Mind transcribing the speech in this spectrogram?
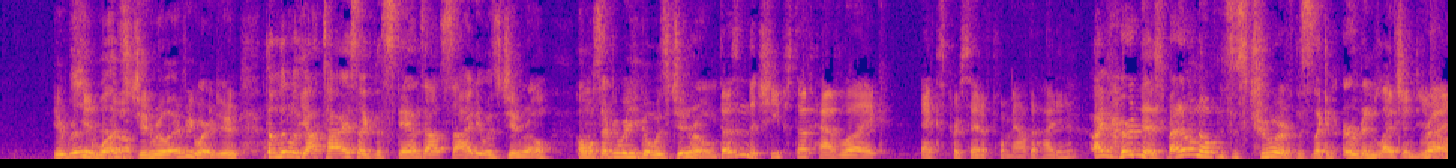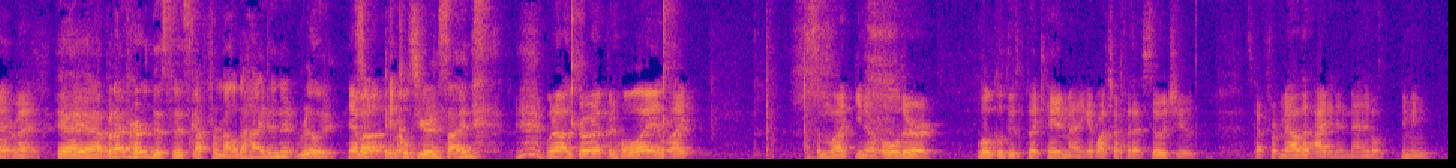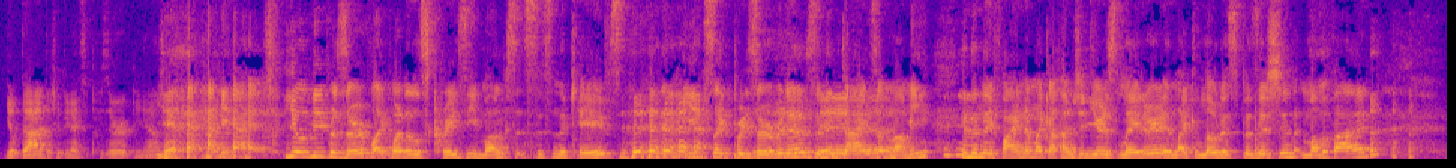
It really Jinro. was Jinro everywhere, dude. The little yatais, like the stands outside, it was Jinro. Almost everywhere you go was Jinro. Doesn't the cheap stuff have like X percent of formaldehyde in it? I've heard this, but I don't know if this is true or if this is like an urban legend. You Right, know? right. Yeah, yeah. But I've heard this that it's got formaldehyde in it. Really? Yeah, so but- it pickles your insides. When I was growing up in Hawaii, like some like you know older local dudes be like, "Hey man, you gotta watch out for that soju. It's got formaldehyde in it, man. It'll. I mean, you'll die, but you'll be nice and preserved. You know." Yeah, yeah. You'll be preserved like one of those crazy monks that sits in the caves and then eats like preservatives and then Yeah. dies a mummy. And then they find him like a hundred years later in like lotus position, mummified.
